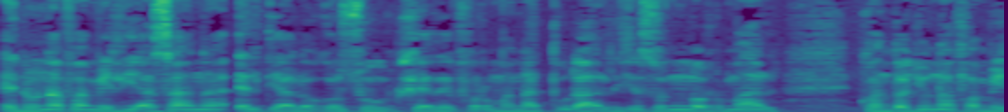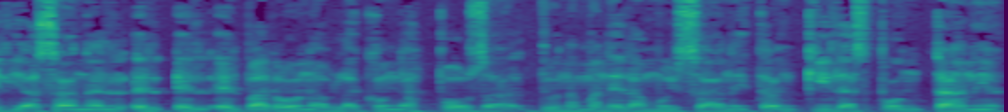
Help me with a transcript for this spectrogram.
en una familia sana el diálogo surge de forma natural y eso es normal. Cuando hay una familia sana el, el, varón habla con la esposa de una manera muy sana y tranquila, espontánea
